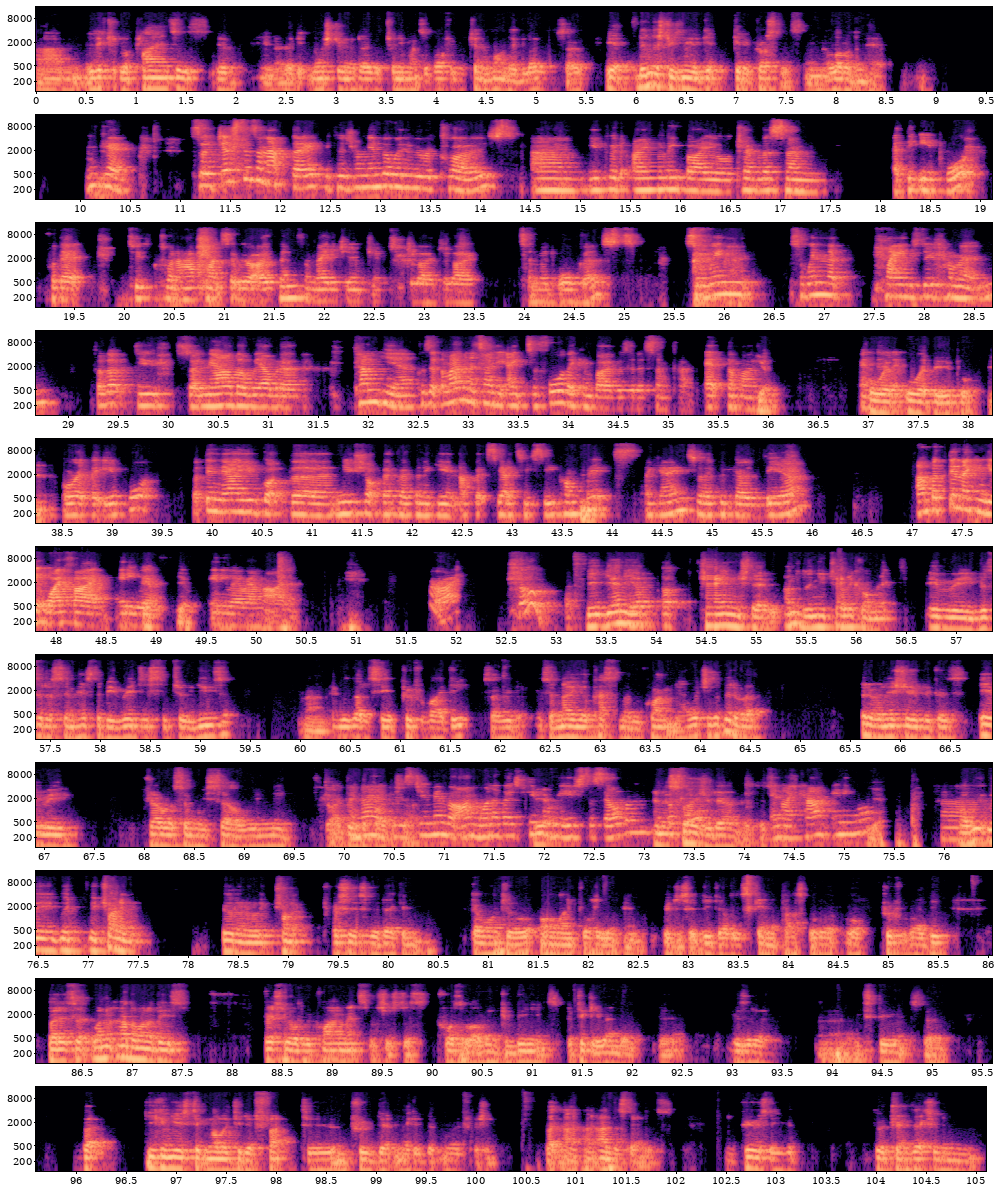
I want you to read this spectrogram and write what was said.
Um, electrical appliances, you know, they get moisture in it over 20 months of off and you turn them on, they're low. So, yeah, the industries need to get, get across this, and a lot of them have. Okay. So just as an update, because remember when we were closed, um, you could only buy your traveller sim at the airport for that two two and a half months that we were open from May to June, June to July, July to mid August. So when so when the planes do come in, Phillip, do you, so now they'll be able to come here because at the moment it's only eight to four they can buy a visitor SIM card at the moment. Yeah. And Or at, or at the airport. Yeah. or at the airport. But then now you've got the new shop back open again up at CITC complex again, so they could go there. Um, but then they can get Wi-Fi anywhere, Yeah. anywhere around the island. All right, cool. The, the only up, up change that under the new Telecom Act, every visitor sim has to be registered to a user. Um, and we've got to see a proof of ID. So it's a know your customer requirement now, which is a bit of a bit of an issue because every traveller sim we sell, we need to I identify know the because do you remember I'm one of those people Yeah. who used to sell them, And it slows you down. It's- and I can't anymore. Yeah. Um, Well, we, we, we, we're trying to build an electronic process where they can go onto an online portal and register details and scan the passport or, or proof of ID. But it's a, one, another one of these first world requirements, which has just caused a lot of inconvenience, particularly around the, the visitor uh, experience. So, but you can use technology to fu- to improve that and make it a bit more efficient. But I, I understand this. Previously, you could do a transaction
